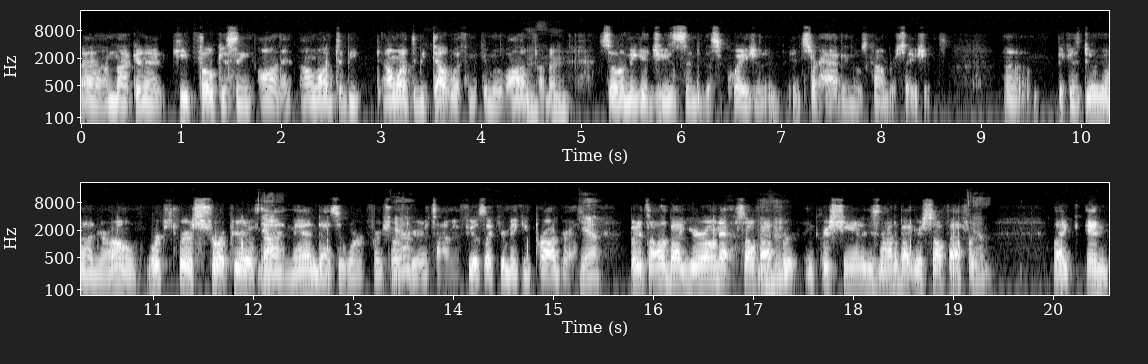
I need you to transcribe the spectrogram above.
Uh, I'm not going to keep focusing on it. I want it to be I want it to be dealt with, and we can move on mm-hmm. from it. Mm-hmm. So let me get Jesus into this equation and, and start having those conversations um, because doing it on your own works for a short period of time. Yeah. Man, does it work for a short yeah. period of time? It feels like you're making progress. Yeah. But it's all about your own self effort, mm-hmm. and Christianity is not about your self effort. Yeah. Like, and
